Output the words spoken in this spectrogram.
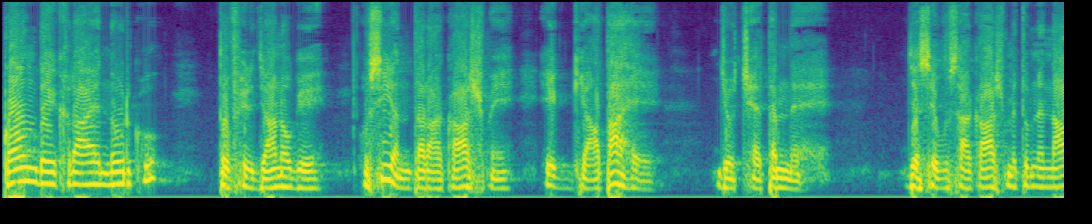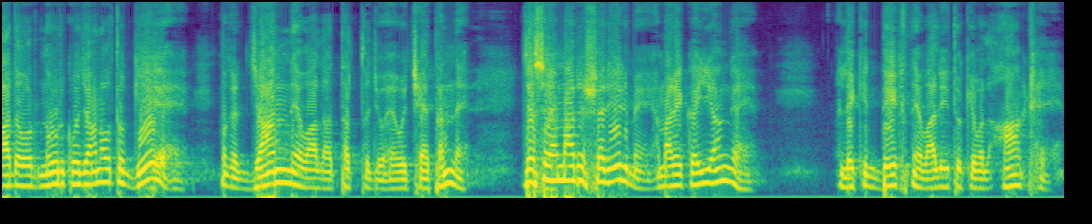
कौन देख रहा है नूर को? तो फिर जानोगे उसी अंतराकाश में एक ज्ञाता है जो चैतन्य है। जैसे उस आकाश में तुमने नाद और नूर को जानो तो गे है, मगर जानने वाला तत्व जो है वो चैतन्य है। जैसे हमारे शरीर में हमारे कई अंग हैं, लेकिन देखने वाली तो केवल आँख है।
